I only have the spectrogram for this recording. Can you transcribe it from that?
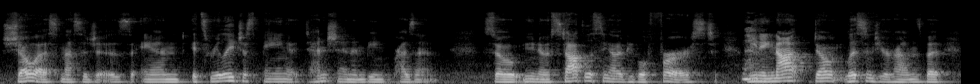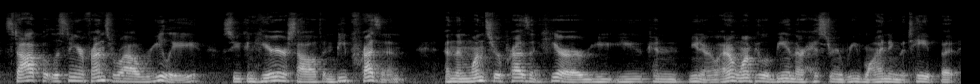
show us messages. And it's really just paying attention and being present. So, you know, stop listening to other people first, meaning not don't listen to your friends, but stop listening to your friends for a while, really, so you can hear yourself and be present. And then once you're present here, you, you can, you know, I don't want people to be in their history rewinding the tape, but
